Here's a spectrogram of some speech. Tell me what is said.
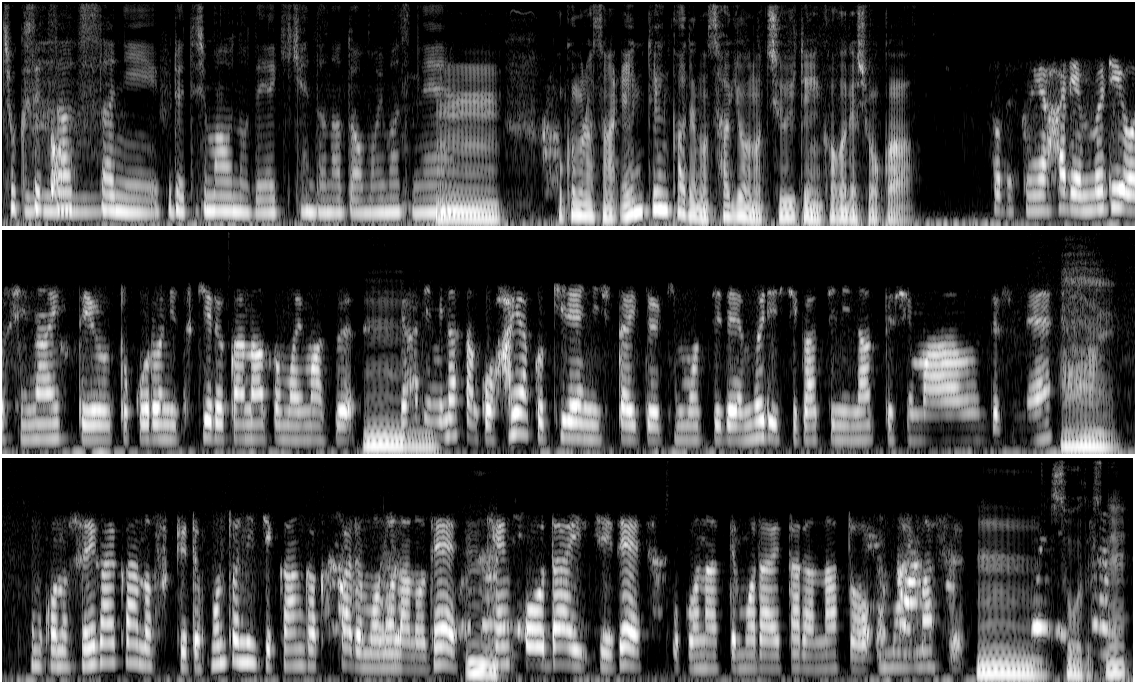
直接暑さに触れてしまうので危険だなとは思いますね。奥村さん炎天下での作業の注意点いかがでしょうか？そうですねやはり無理をしないっていうところに尽きるかなと思います、うん、やはり皆さんこう早くきれいにしたいという気持ちで無理しがちになってしまうんですね。はいでもこの水害からの復旧って本当に時間がかかるものなので、うん、健康第一で行ってもらえたらなと思います。うんそうですね。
